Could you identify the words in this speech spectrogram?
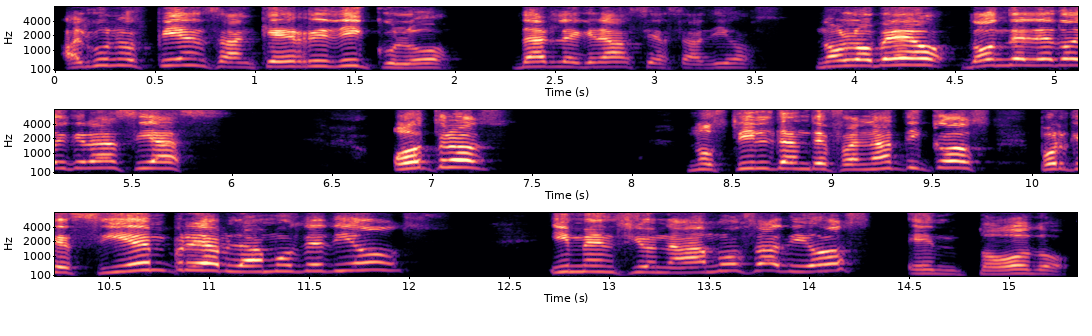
Algunos piensan que es ridículo darle gracias a Dios. No lo veo. ¿Dónde le doy gracias? Otros nos tildan de fanáticos porque siempre hablamos de Dios y mencionamos a Dios en todo.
